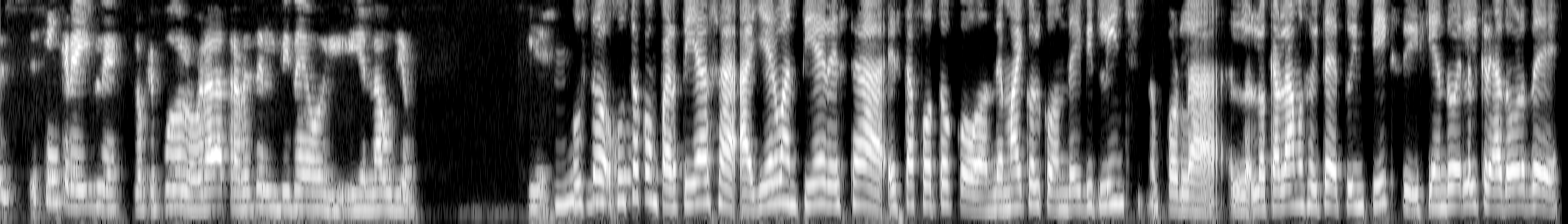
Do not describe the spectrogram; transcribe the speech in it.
Es, es, increíble lo que pudo lograr a través del video y, el audio. Justo, justo compartías ayer o antier esta, esta foto con, de Michael con David Lynch por la, lo, que hablábamos ahorita de Twin Peaks y siendo él el creador de,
